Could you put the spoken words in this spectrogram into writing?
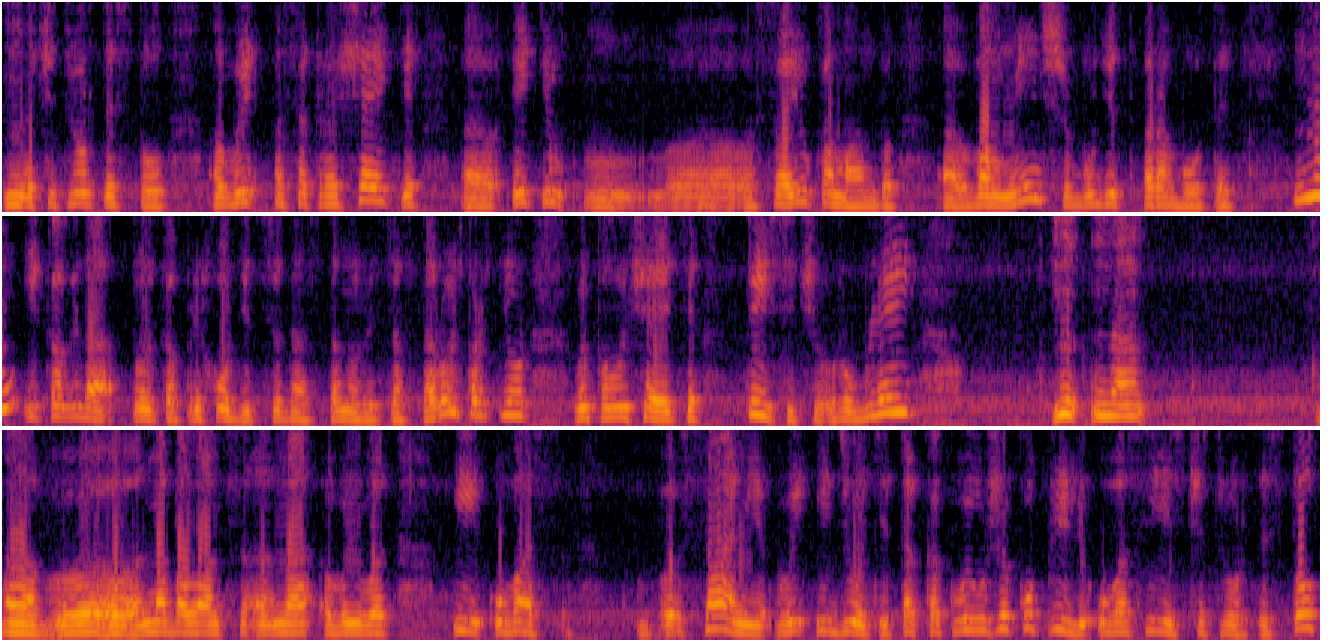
на четвертый стол. Вы сокращаете этим свою команду. Вам меньше будет работы. Ну и когда только приходит сюда, становится второй партнер, вы получаете тысячу рублей на а, на баланс, э, на вывод, и у вас э, сами вы идете, так как вы уже купили, у вас есть четвертый стол,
